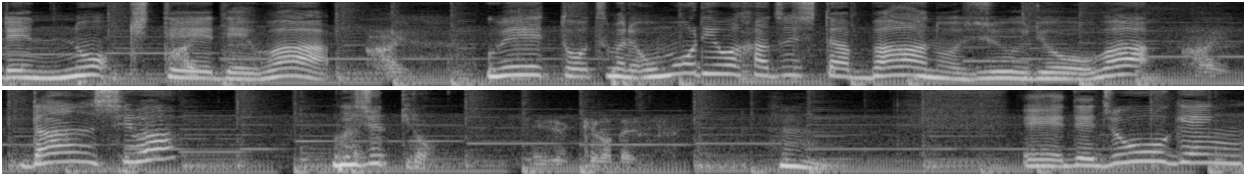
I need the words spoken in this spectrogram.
連の規定では、はい。はい、ウェイトつまり重りを外したバーの重量は、はい、男子は20キロ、はい、20キロです、うんえー、で上限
